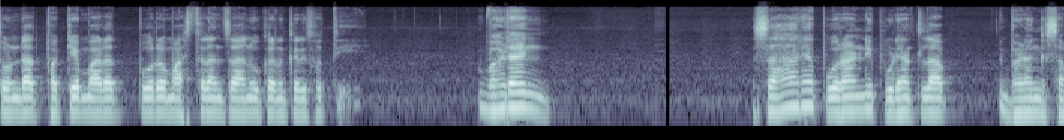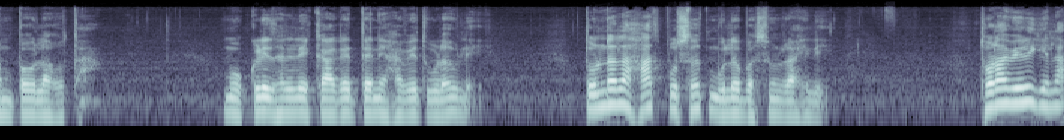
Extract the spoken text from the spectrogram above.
तोंडात फक्के मारत पोरं मास्तरांचं अनुकरण करीत होती. भडंग! साऱ्या पोरांनी पुण्यातला भडंग संपवला होता. मोकळे झालेले कागद त्याने हवेत उडवले. तोंडाला हात पुसत मुलं बसून राहिली. थोडा वेळ गेला.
